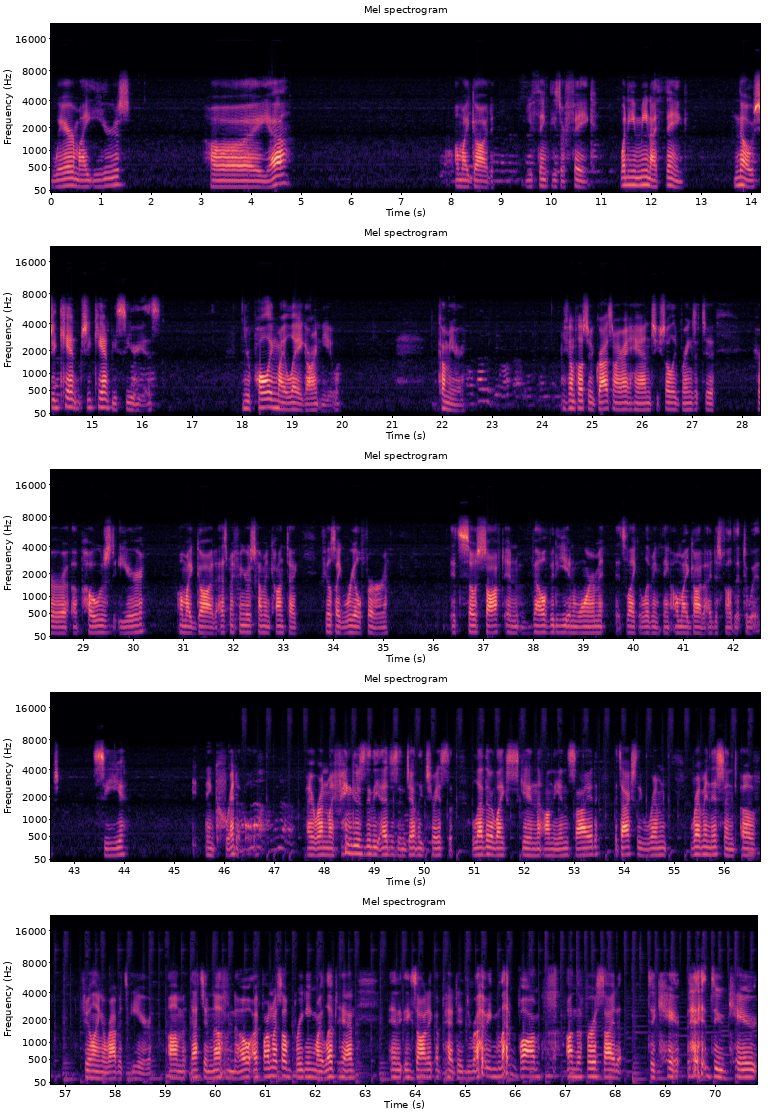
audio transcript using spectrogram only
Wear my ears? Uh, yeah? Oh my god you think these are fake. What do you mean I think? No, she can't she can't be serious. You're pulling my leg, aren't you? Come here. She comes closer, grabs my right hand, she slowly brings it to her opposed ear. Oh my god, as my fingers come in contact, feels like real fur. It's so soft and velvety and warm. It's like a living thing. Oh my god, I just felt it twitch. See? Incredible. I run my fingers through the edges and gently trace the leather-like skin on the inside. It's actually rem reminiscent of feeling a rabbit's ear. Um, that's enough, no? I found myself bringing my left hand an exotic appendage, rubbing left palm on the first side to care to care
